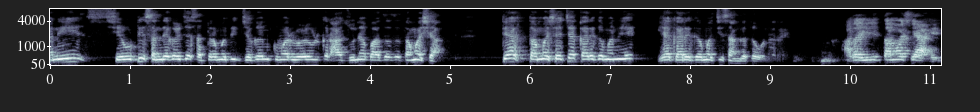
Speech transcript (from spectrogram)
आणि शेवटी संध्याकाळच्या सत्रामध्ये जगन कुमार वेळवणकर हा जुन्या बाजाचा तमाशा त्या तमाशाच्या कार्यक्रमाने ह्या कार्यक्रमाची सांगता होणार आहे. आता ही जी तमाशे आहेत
